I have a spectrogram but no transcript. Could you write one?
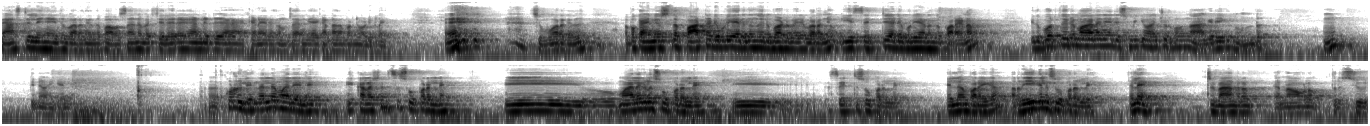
ലാസ്റ്റല്ലേ ഞാൻ ഇത് പറഞ്ഞത്? അപ്പോൾ അവസാനം ചിലരെ കണ്ടിട്ട് കിണരെ സംസാരം കേൾക്കണ്ടെന്ന് പറഞ്ഞു ഓടിക്കളെ ചുമ്മാ പറഞ്ഞത് അപ്പോൾ കഴിഞ്ഞ ദിവസത്തെ പാട്ട് അടിപൊളിയായിരുന്നു എന്ന് ഒരുപാട് പേര് പറഞ്ഞു. ഈ സെറ്റ് അടിപൊളിയാണെന്ന് പറയണം. ഇതുപോലത്തെ ഒരു മാല ഞാൻ രശ്മിക്ക് വാങ്ങിച്ചു കൊടുക്കണമെന്ന് ആഗ്രഹിക്കുന്നുണ്ട്? പിന്നെ വാങ്ങിക്കല്ലേ കൊള്ളില്ലേ നല്ല മാലയല്ലേ? ഈ കളക്ഷൻസ് സൂപ്പർ അല്ലേ ഈ മാലകൾ സൂപ്പർ അല്ലേ ഈ സെറ്റ് സൂപ്പർ അല്ലേ എല്ലാം പറയുക. റീഗൽ സൂപ്പർ അല്ലേ? അല്ലേ ട്രിവാൻഡ്രം എറണാകുളം തൃശ്ശൂർ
